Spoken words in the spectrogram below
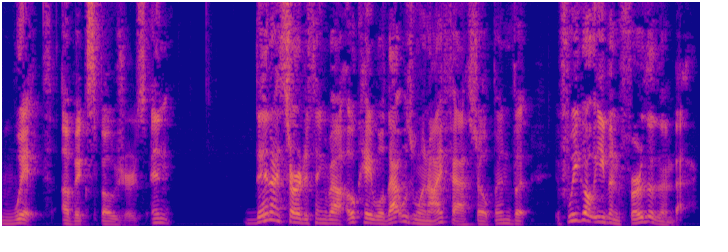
width of exposures. And then I started to think about, okay, well, that was when iFast opened, but if we go even further than back,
